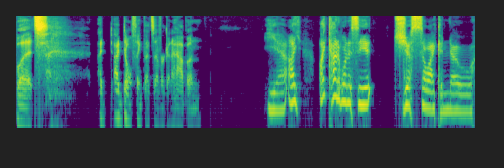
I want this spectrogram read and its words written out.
But I I don't think that's ever going to happen. Yeah, I I kind of want to see it just so I can know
